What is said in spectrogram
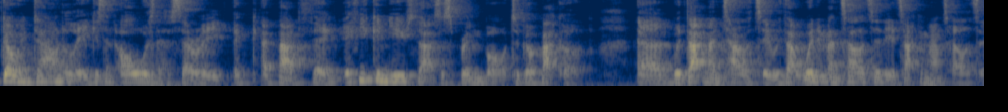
going down a league isn't always necessarily a, a bad thing. If you can use that as a springboard to go back up, um, with that mentality, with that winning mentality, the attacking mentality,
